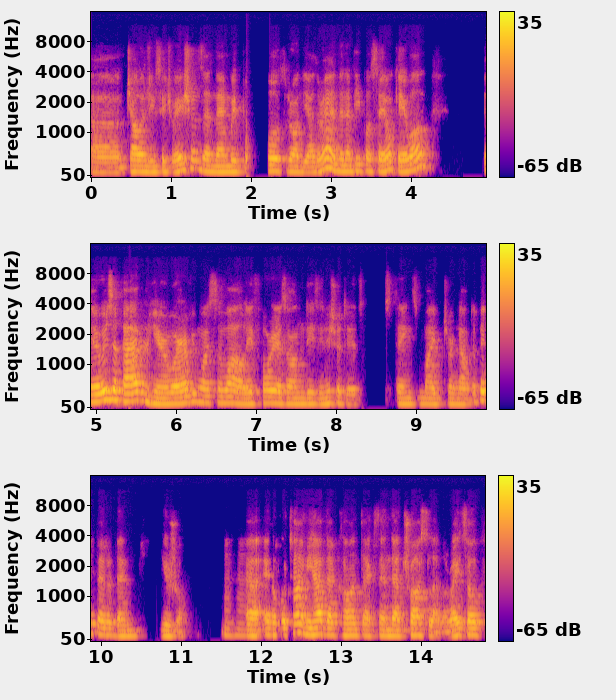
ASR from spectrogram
uh, challenging situations, and then we pull through on the other end, and then people say, okay, well, there is a pattern here where every once in a while, if is on these initiatives, things might turn out a bit better than usual. Mm-hmm. Uh, and over time, you have that context and that trust level, right? So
